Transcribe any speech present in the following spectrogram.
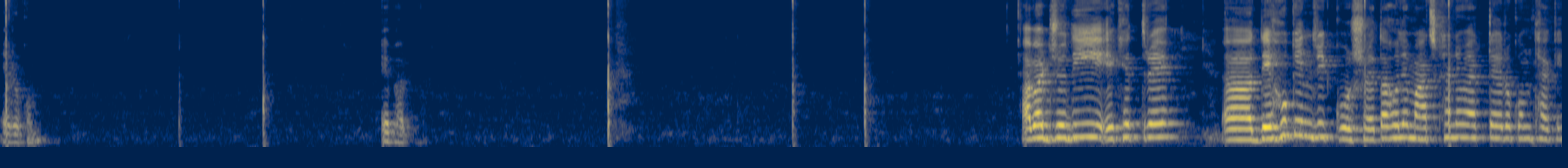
এরকম। এভাবে। আবার যদি এক্ষেত্রে দেহকেন্দ্রিক কোষ হয়, তাহলে মাঝখানেও একটা এরকম থাকে।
